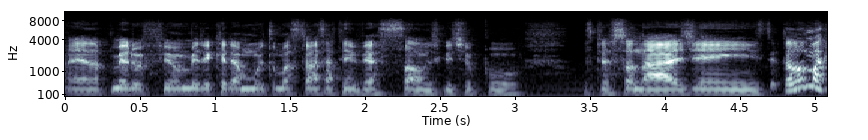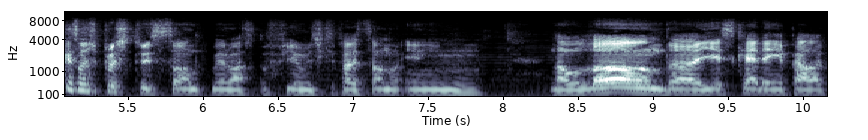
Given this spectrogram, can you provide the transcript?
é, no primeiro filme ele queria muito mostrar uma certa inversão, de que, tipo, os personagens. Tem toda uma questão de prostituição no primeiro ato do filme, de que eles estão em, na Holanda e eles querem ir pra,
